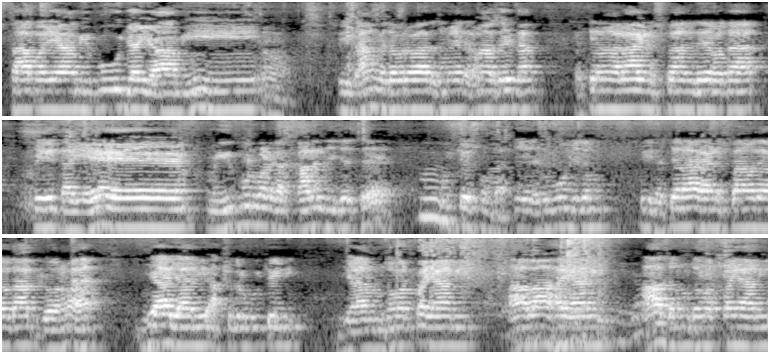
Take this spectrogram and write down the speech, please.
స్థాపయామి పూజయామి. శ్రీ సాం గజపరివార సమేత రమా సహిత సత్యనారాయణ స్వామి దేవత ప్రీతయే. మీ కూడా వాడికి స్కాలం తీసేస్తే పూజ చేసుకుంటారు. పూజితం శ్రీ సత్యనారాయణ స్వామి దేవతాభ్యో నమ. ధ్యాయామి అక్షతులు కూర్చోండి ధ్యానం సమర్పయామి ఆవాహయామి ఆసనం సమర్పయామి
